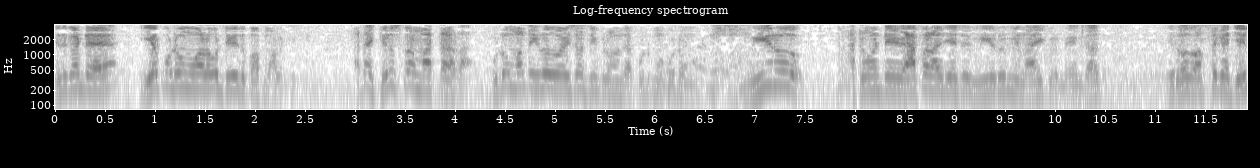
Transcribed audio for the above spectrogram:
ఎందుకంటే ఏ కుటుంబం వాళ్ళు కూడా తెలియదు పాపం వాళ్ళకి. అంటే తెలుసుకొని మాట్లాడాల? కుటుంబం అంతా ఈ రోజు వైఎస్ఆర్సీపీలో ఉంది. ఆ కుటుంబం కుటుంబం. మీరు అటువంటి వ్యాపారాలు చేసేది మీరు మీ నాయకులు మేము కాదు. ఈ రోజు వస్తగా జైలు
